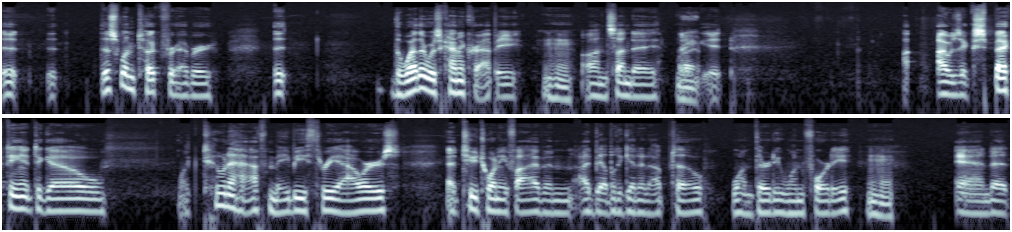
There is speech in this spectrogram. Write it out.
it, it this one took forever. It the weather was kind of crappy on Sunday. Like Right. it I, I was expecting it to go like two and a half, maybe three hours at two twenty five and I'd be able to get it up to 130, 140. Mhm. And at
